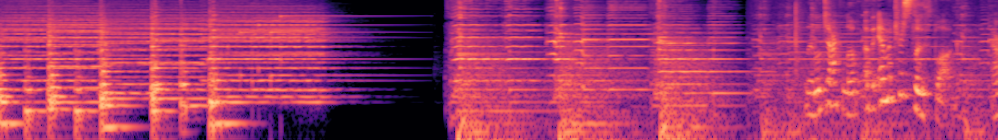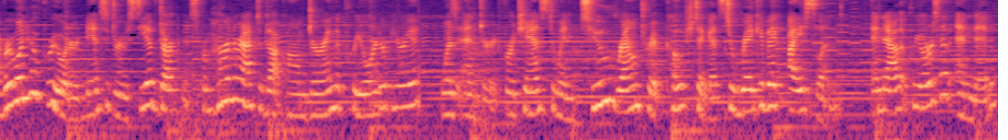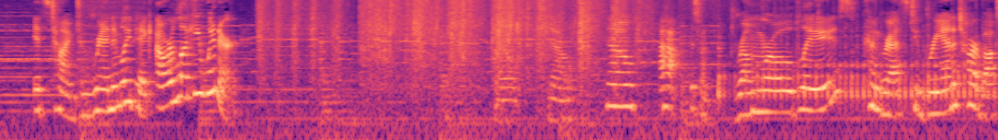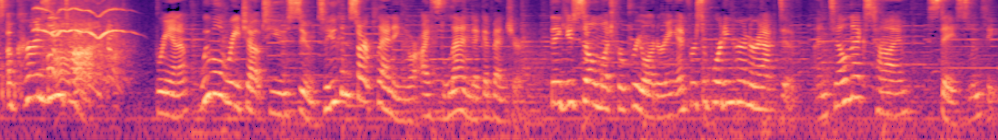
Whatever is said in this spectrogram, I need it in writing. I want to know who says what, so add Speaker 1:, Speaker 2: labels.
Speaker 1: Little Jackalope of the Amateur Sleuth blog. Everyone who pre-ordered Nancy Drew's Sea of Darkness from herinteractive.com during the pre-order period was entered for a chance to win two round-trip coach tickets to Reykjavik, Iceland. And now that pre-orders have ended, it's time to randomly pick our lucky winner. No, no. Aha, this one. Drum roll, please. Congrats to Brianna Tarbox of Kearns, Utah. Brianna, we will reach out to you soon so you can start planning your Icelandic adventure. Thank you so much for pre-ordering and for supporting Her Interactive. Until next time, stay sleuthy.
